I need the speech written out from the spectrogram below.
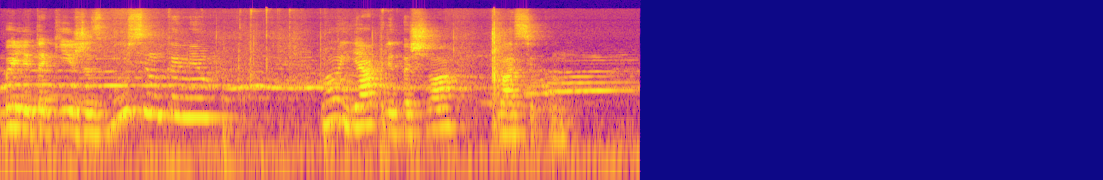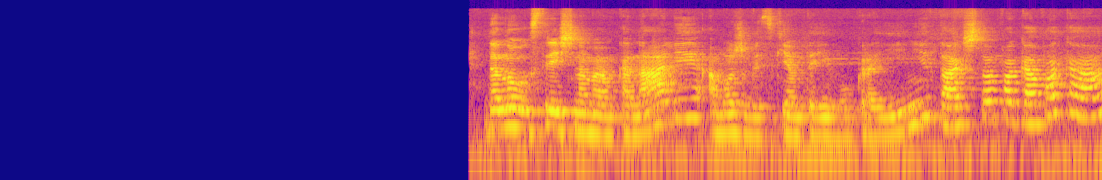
Были такие же с бусинками, но я предпочла классику. До новых встреч на моем канале, а может быть с кем-то и в Украине. Так что пока-пока!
